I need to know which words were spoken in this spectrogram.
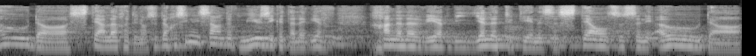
ou dae stelle gedoen. Ons het nou gesien in die Sound of Music het hulle weer gaan hulle weer die hele toteen is 'n stel soos in die ou dae.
